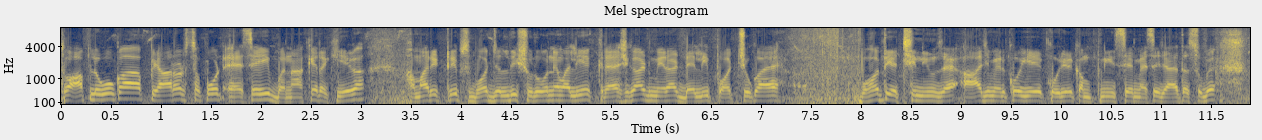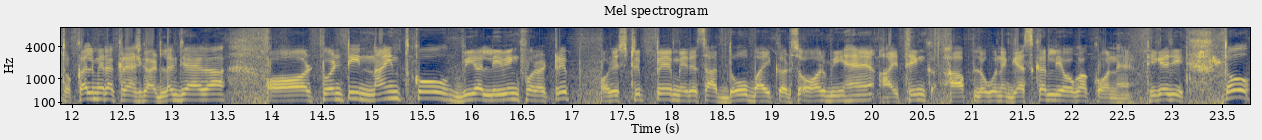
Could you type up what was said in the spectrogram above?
तो आप लोगों का प्यार और सपोर्ट ऐसे ही बना के रखिएगा। हमारी ट्रिप्स बहुत जल्दी शुरू होने वाली है। क्रैश गार्ड मेरा डेली पहुँच चुका है। बहुत ही अच्छी न्यूज़ है। आज मेरे को ये कोरियर कंपनी से मैसेज आया था सुबह तो कल मेरा क्रैश गार्ड लग जाएगा और ट्वेंटी को we are living for a trip और इस ट्रिप पे मेरे साथ दो बाइकर्स और भी हैं। आई थिंक आप लोगों ने गैस कर लिया होगा कौन है। ठीक है जी? तो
